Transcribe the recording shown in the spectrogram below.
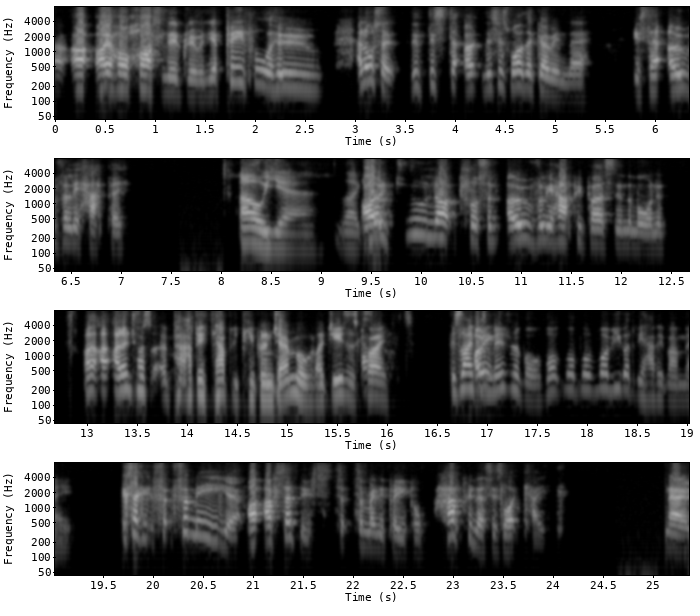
I, I wholeheartedly agree with you. People who, and also this, uh, this is why they're going there, is they're overly happy. Oh yeah, like I do not trust an overly happy person in the morning. I, I don't trust happy happy people in general. Like Jesus. Christ, this life I is mean- miserable. What, what what what have you got to be happy about, mate? Exactly. For, for me, yeah, I, I've said this to, to many people. Happiness is like cake. Now,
